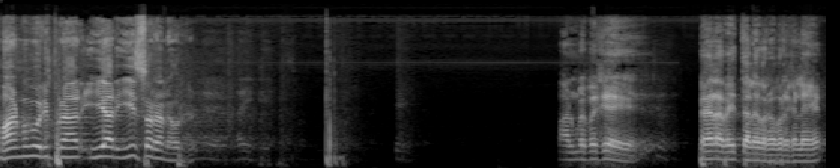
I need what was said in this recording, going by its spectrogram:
மாண்- மாண்புமிகு உறுப்பினர் இஆர் ஈஸ்வரன் அவர்கள். மாண்புமிகு பேரவைத் தலைவர் அவர்களே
